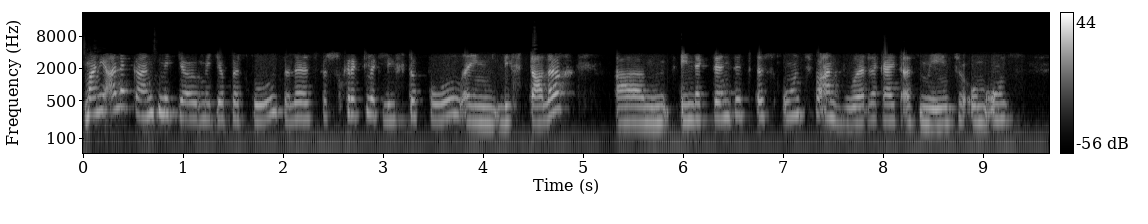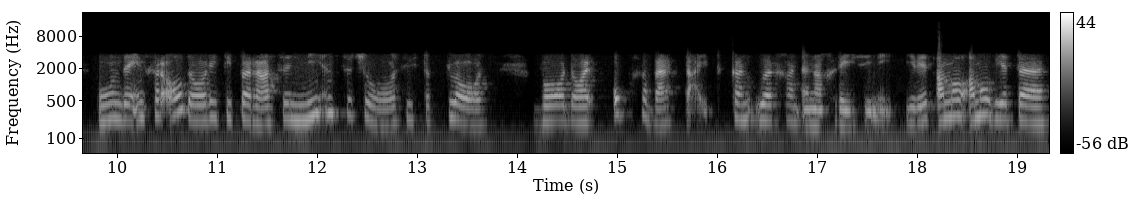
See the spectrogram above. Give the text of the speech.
Maar aan die ander kant met jou met jou pitbulls, hulle is verskriklik liefdevol en lieftallig. Um en ek dink dit is ons verantwoordelikheid as mense om ons honde en veral daardie tipe rasse nie in situasies te plaas waar daai opgewektheid kan oorgaan in aggressie nie. Jy weet almal almal weet 'n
